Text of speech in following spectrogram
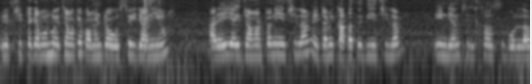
বেডশিটটা কেমন হয়েছে আমাকে কমেন্টে অবশ্যই জানিও। আর এই এক জামাটা নিয়েছিলাম, এটা আমি কাটাতে দিয়েছিলাম ইন্ডিয়ান সিল্ক হাউস বললাম।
